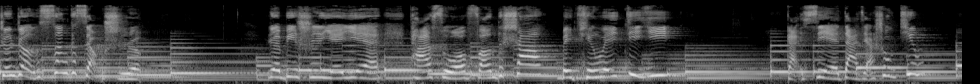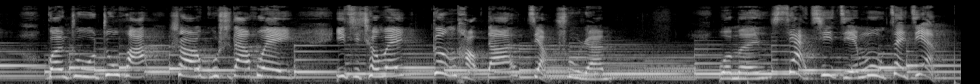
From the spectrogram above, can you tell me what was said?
整整三个小时，任弼时爷爷他所防的沙被评为第一。感谢大家收听，关注中华少儿故事大会，一起成为更好的讲述人。我们下期节目再见。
